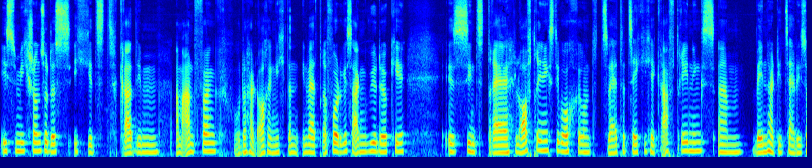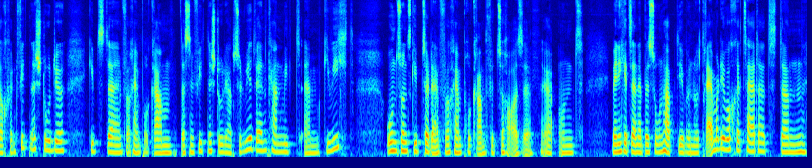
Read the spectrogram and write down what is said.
ist für mich schon so, dass ich jetzt gerade am Anfang oder halt auch eigentlich dann in weiterer Folge sagen würde, okay, es sind drei Lauftrainings die Woche und zwei tatsächliche Krafttrainings. Ähm, wenn halt die Zeit ist, auch für ein Fitnessstudio, gibt es da einfach ein Programm, das im Fitnessstudio absolviert werden kann mit ähm, Gewicht. Und sonst gibt es halt einfach ein Programm für zu Hause. Ja. Und wenn ich jetzt eine Person habe, die aber nur dreimal die Woche Zeit hat, dann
